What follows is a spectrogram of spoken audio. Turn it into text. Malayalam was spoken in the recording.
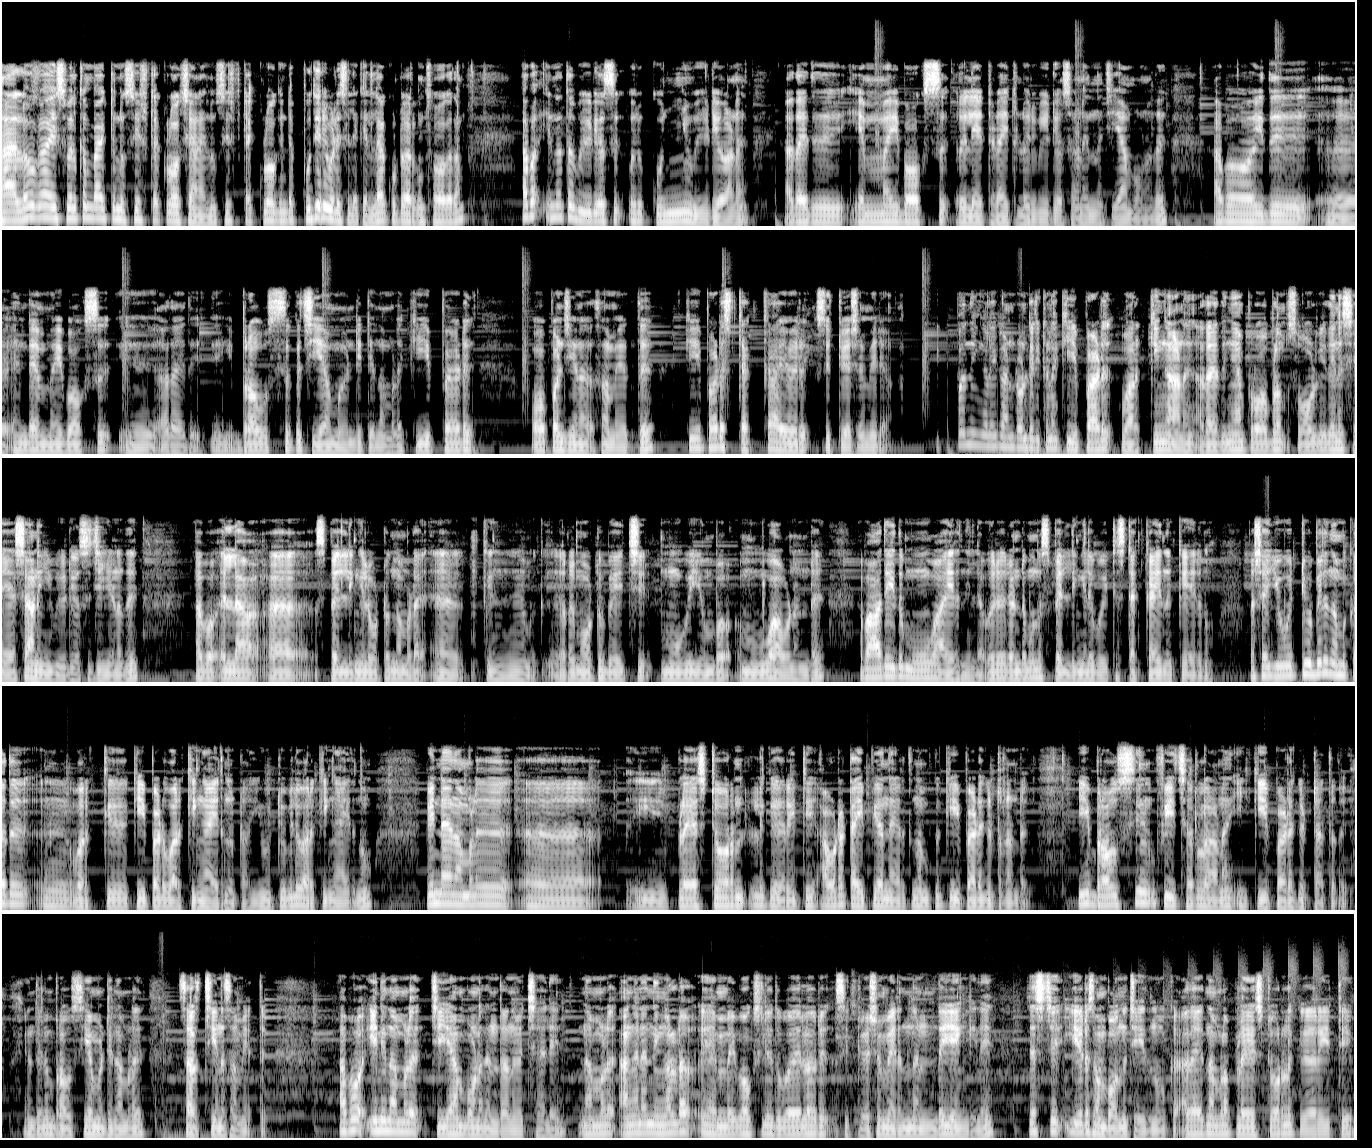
Hello guys welcome back to Nuseef tech channel Nuseef tech വ്ളോഗിന്റെ പുതിയൊരു വീഡിയോസിലേക്ക് എല്ലാ കൂട്ടുകാർക്കും സ്വാഗതം. അപ്പോൾ ഇന്നത്തെ വീഡിയോസ് ഒരു കുഞ്ഞു വീഡിയോ ആണ്. അതായത് എം ഐ ബോക്സ് റിലേറ്റഡ് ആയിട്ടുള്ള ഒരു വീഡിയോസാണ് ഇന്ന് ചെയ്യാൻ പോകുന്നത്. അപ്പോൾ ഇത് എന്റെ എം ഐ ബോക്സ് അതായത് ഈ ബ്രൗസ് ഒക്കെ ചെയ്യാൻ വേണ്ടിയിട്ട് നമ്മൾ കീപാഡ് ഓപ്പൺ ചെയ്യുന്ന സമയത്ത് കീപാഡ് സ്റ്റക്കായ ഒരു സിറ്റുവേഷൻ വരിക. ഇപ്പം നിങ്ങൾ ഈ കണ്ടുകൊണ്ടിരിക്കുന്ന കീപാഡ് വർക്കിംഗ് ആണ്. അതായത് ഞാൻ പ്രോബ്ലം സോൾവ് ചെയ്തതിന് ശേഷമാണ് ഈ വീഡിയോസ് ചെയ്യണത്. അപ്പോൾ എല്ലാ സ്പെല്ലിങ്ങിലോട്ടും നമ്മുടെ റിമോട്ട് ഉപയോഗിച്ച് മൂവ് ചെയ്യുമ്പോൾ മൂവ് ആവണുണ്ട്. അപ്പോൾ ആദ്യം ഇത് മൂവ് ആയിരുന്നില്ല. ഒരു രണ്ട് മൂന്ന് സ്പെല്ലിങ്ങിൽ പോയിട്ട് സ്റ്റക്കായി നിൽക്കുകയായിരുന്നു. പക്ഷേ യൂട്യൂബിൽ നമുക്കത് വർക്ക് കീപാഡ് വർക്കിംഗ് ആയിരുന്നു കേട്ടോ യൂട്യൂബിൽ വർക്കിംഗ് ആയിരുന്നു. പിന്നെ നമ്മൾ ഈ പ്ലേ സ്റ്റോറിൽ കയറിയിട്ട് അവിടെ ടൈപ്പ് ചെയ്യാൻ നേരത്ത് നമുക്ക് കീപാഡ് കിട്ടുന്നുണ്ട്. ഈ ബ്രൗസിങ് ഫീച്ചറിലാണ് ഈ കീപാഡ് കിട്ടാത്തത്. എന്തെങ്കിലും ബ്രൗസ് ചെയ്യാൻ വേണ്ടി നമ്മൾ സെർച്ച് ചെയ്യുന്ന സമയത്ത്. അപ്പോൾ ഇനി നമ്മൾ ചെയ്യാൻ പോണത് എന്താണെന്ന് വെച്ചാൽ നമ്മൾ അങ്ങനെ നിങ്ങളുടെ എം ഐ ബോക്സിൽ ഇതുപോലെ ഒരു സിറ്റുവേഷൻ വരുന്നുണ്ട് എങ്കിൽ ജസ്റ്റ് ഈ ഒരു സംഭവം ഒന്ന് ചെയ്ത് നോക്കുക. അതായത് നമ്മളെ പ്ലേ സ്റ്റോറിൽ കയറിയിട്ട്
